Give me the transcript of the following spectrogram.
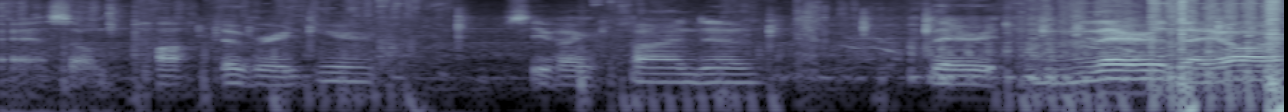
Okay, so I'm popped over in here. See if I can find them. There, there they are.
